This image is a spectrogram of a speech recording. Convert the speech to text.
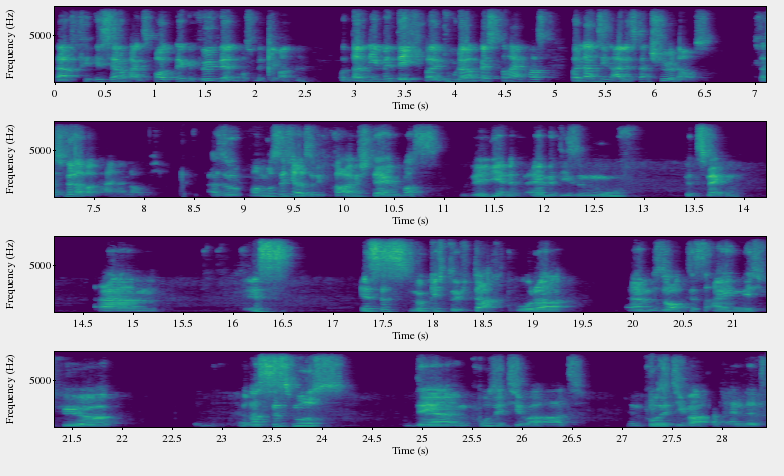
da ist ja noch ein Spot, der gefüllt werden muss mit jemandem. Und dann nehme dich, weil du da am besten reinpasst, weil dann sieht alles ganz schön aus. Das will aber keiner, glaube ich. Also man muss sich also die Frage stellen, was will die NFL mit diesem Move bezwecken? Ähm, ist, ist es wirklich durchdacht oder ähm, sorgt es eigentlich für Rassismus, der in positiver Art, in positiver Art endet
